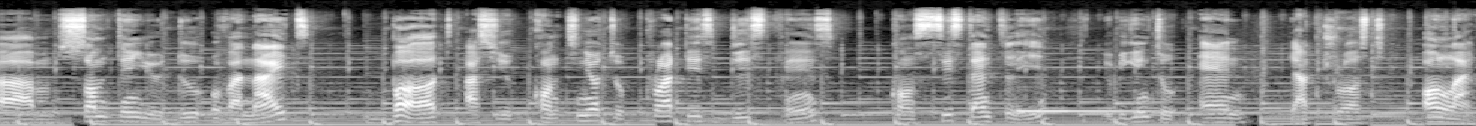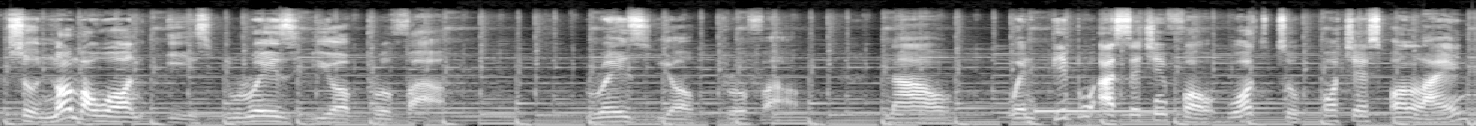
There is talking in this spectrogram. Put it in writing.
um, something you do overnight, but as you continue to practice these things consistently, you begin to earn their trust online. So, number one is raise your profile. Raise your profile. Now, when people are searching for what to purchase online,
